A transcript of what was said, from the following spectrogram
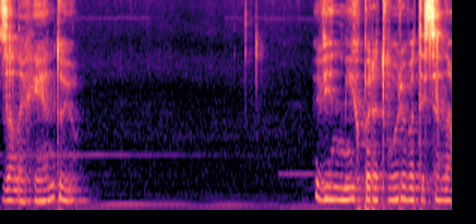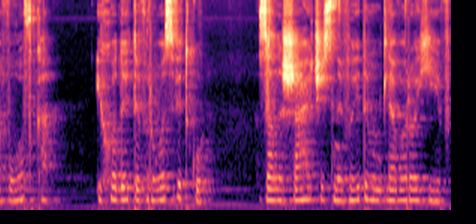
За легендою, він міг перетворюватися на вовка і ходити в розвідку, залишаючись невидимим для ворогів.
